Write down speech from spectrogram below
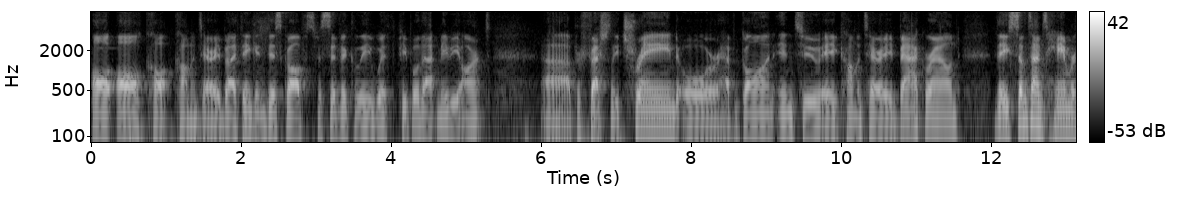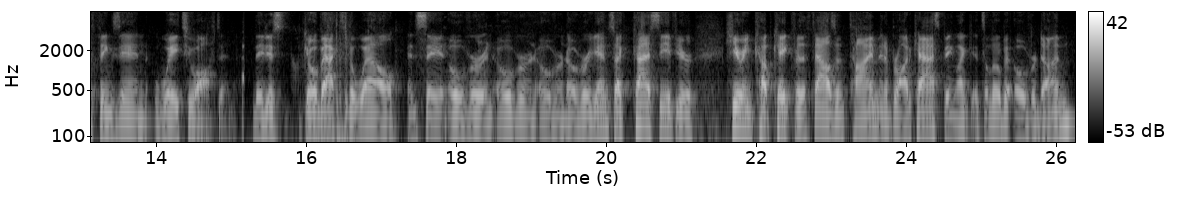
all, all co- commentary, but I think in disc golf specifically with people that maybe aren't uh, professionally trained or have gone into a commentary background, they sometimes hammer things in way too often. They just go back to the well and say it over and over and over and over again. So I can kind of see if you're hearing cupcake for the thousandth time in a broadcast being like it's a little bit overdone.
